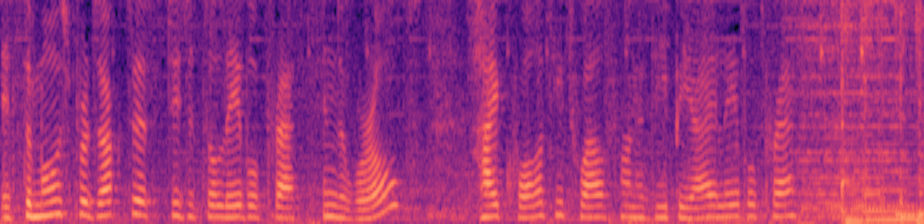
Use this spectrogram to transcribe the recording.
It's the most productive digital label press in the world. High quality 1200 dpi label press.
